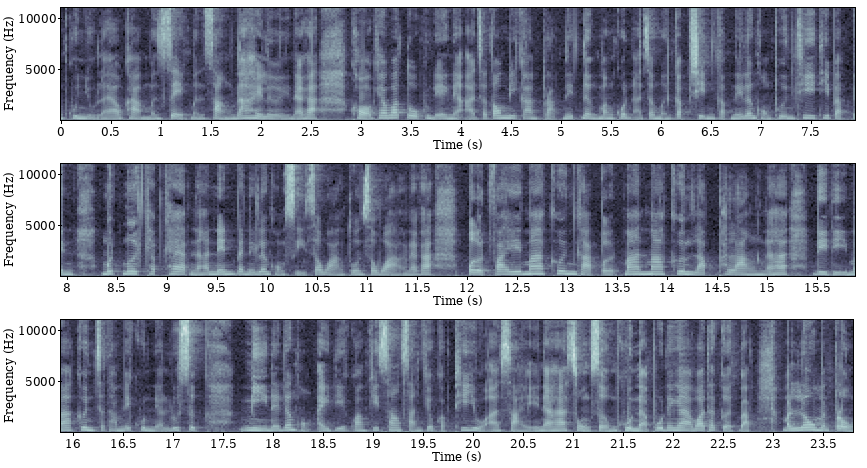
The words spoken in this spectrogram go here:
ำคุณอยู่แล้วค่ะ เหมือนเสกเหมือนสั่งได้เลยนะคะ ขอแค่ว่าตัวคุณเองเนี่ยอาจจะต้องมีการปรับนิดนึง บางคนอาจจะเหมือนกับชินกับในเรื่องของพื้นที่ที่แบบเป็นมืดๆแคบๆนะคะ เน้นไปในเรื่องของสีสว่างโทนสว่างนะคะ เปิดไฟมากขึ้นค่ะ เปิดม่านมากขึ้น รับพลังนะคะดีๆ มากขึ้นจะทำให้คุณเนี่ยรู้สึกมีในเรื่องของไอเดียความคิดสร้างสรรค์เกี่ยวกับที่อยู่อาศัยนะคะ ส่งเสริมคุณอะพูดง่ายๆว่าถ้าเกิดแบบมันโล่งมันโปร่ง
